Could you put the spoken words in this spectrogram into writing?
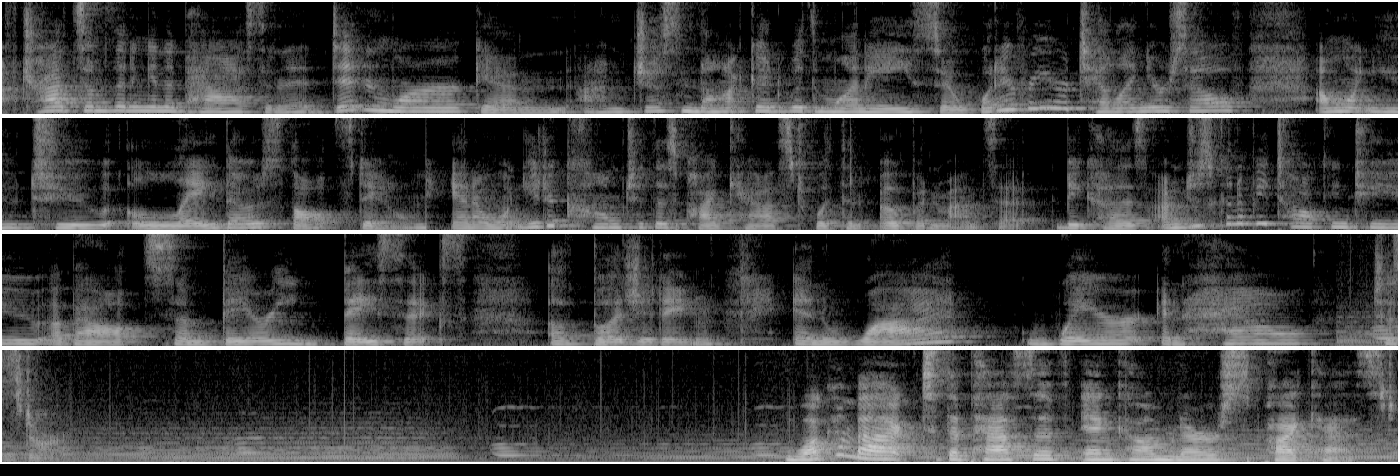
I've tried something in the past and it didn't work, and I'm just not good with money. So, whatever you're telling yourself, I want you to lay those thoughts down and I want you to come to this podcast with an open mindset because I'm just going to be talking to you about some very basics of budgeting and why, where, and how to start. Welcome back to the Passive Income Nurse Podcast,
